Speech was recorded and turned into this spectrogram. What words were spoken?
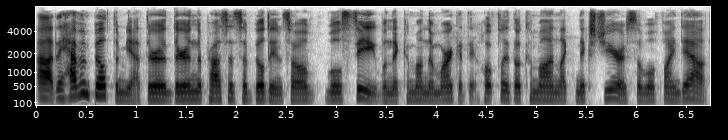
Uh, they haven't built them yet. They're they're in the process of building. So we'll see when they come on the market. They, hopefully they'll come on like next year. So we'll find out.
